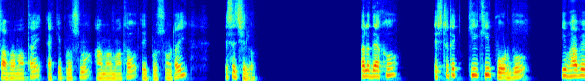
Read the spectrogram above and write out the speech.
সবার মাথায় একই প্রশ্ন, আমার মাথাও এই প্রশ্নটাই এসেছিল। তাহলে দেখো, স্টেটে কি কি পড়ব, কীভাবে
